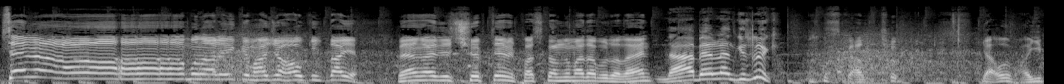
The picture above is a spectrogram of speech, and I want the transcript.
Selamun aleyküm Hacı Hawking dayı. Ben Kadir Çöptemir. Pascal Numa da burada lan. Ne haber lan güzlük? Pascal çok... Ya oğlum ayıp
